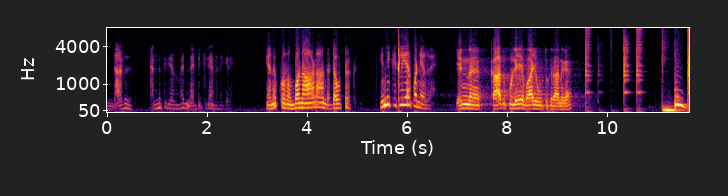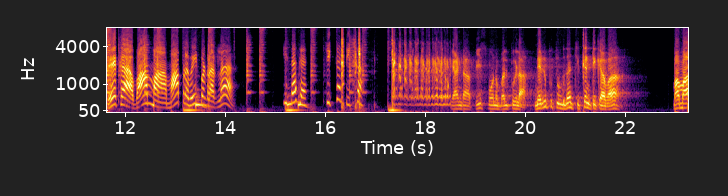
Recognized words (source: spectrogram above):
இந்த ஆளு கண்ணு தெரியாத மாதிரி நடிக்கிறேன்னு நினைக்கிறேன். எனக்கும் ரொம்ப நாளா அந்த டவுட் இருக்கு. இன்னைக்கு கிளியர் பண்ணிடுறேன். என்ன காதுக்குள்ளேயே வாயை விட்டுக்கிறானுங்க? ரேகா வாம்மா மாப்பிள வெயிட் பண்றாருல. இந்தாங்க சிக்கன் டிக்கா. ஏண்டா பீஸ் போன பல்புகளா? நெருப்பு துண்டு தான் சிக்கன் டிக்காவா மாமா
